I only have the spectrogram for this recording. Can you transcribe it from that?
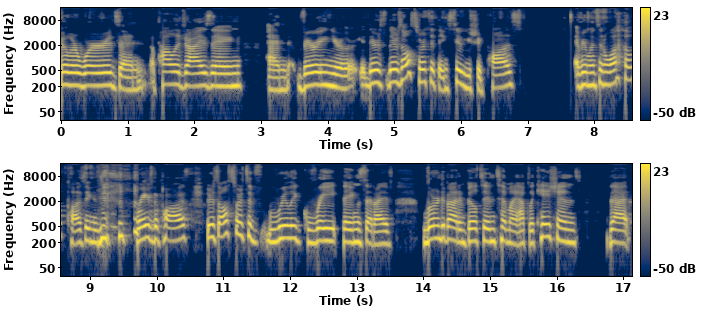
filler words and apologizing and varying your there's there's all sorts of things too. You should pause every once in a while. Pausing is brave the pause. There's all sorts of really great things that I've learned about and built into my applications that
